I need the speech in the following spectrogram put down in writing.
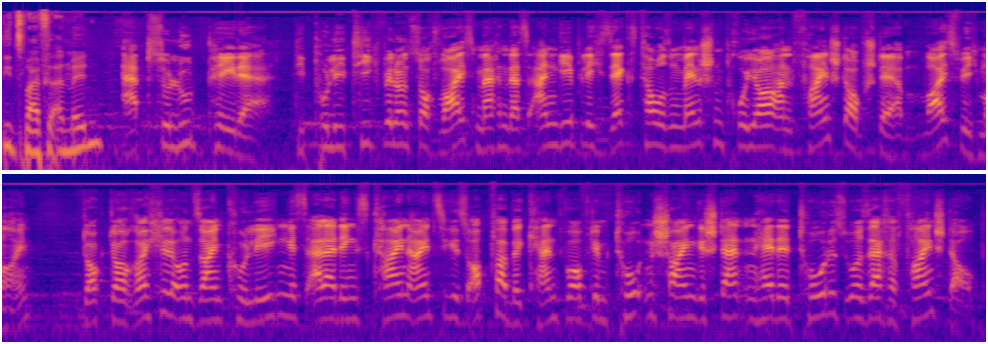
die Zweifel anmelden? Absolut, Peter. Die Politik will uns doch weismachen, dass angeblich 6000 Menschen pro Jahr an Feinstaub sterben. Weißt, wie ich mein? Dr. Röchel und seinen Kollegen ist allerdings kein einziges Opfer bekannt, wo auf dem Totenschein gestanden hätte Todesursache Feinstaub.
